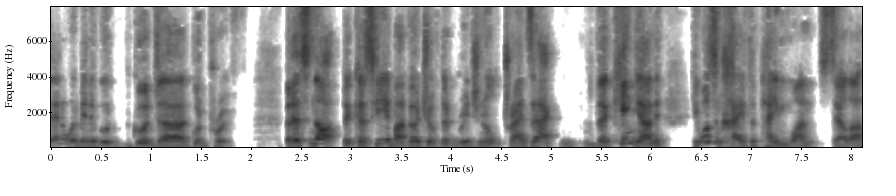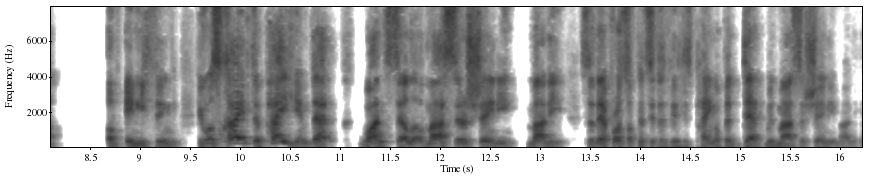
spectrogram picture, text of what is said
then it would have been a good, good, uh, good proof. But it's not because here, by virtue of the original transact, the kinyan, he wasn't chayiv to pay him one seller of anything, he was chayiv to pay him that one seller of Maser Sheni money. So therefore, it's not considered that he's paying off a debt with Maser Sheni money.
